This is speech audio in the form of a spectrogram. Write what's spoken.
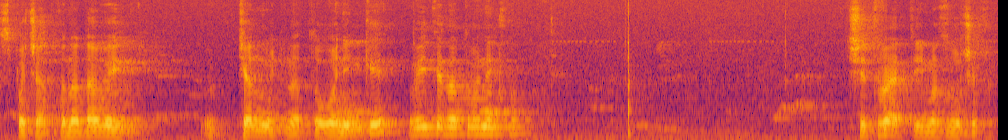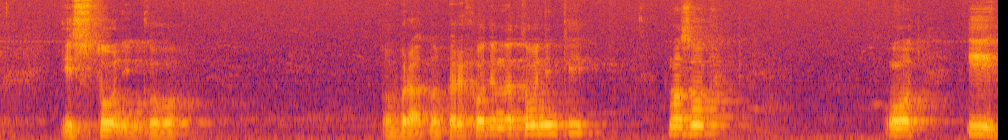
спочатку, надавить, тягнуть на тоненьке, вийти на тоненьку. Четвертий мазочок із тоненького обратно переходимо на тоненький мазок. От. І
